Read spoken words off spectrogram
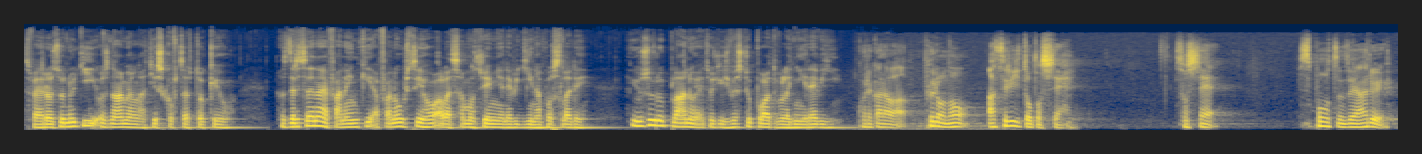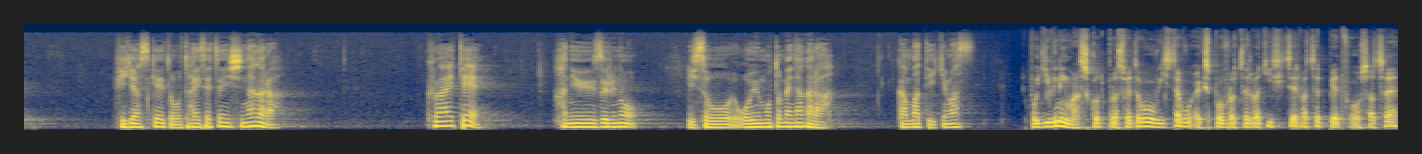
Své rozhodnutí oznámil na tiskovce v Tokiu. Zdrcené faninky a fanoušci ho ale samozřejmě nevidí naposledy. Yuzuru plánuje totiž vystupovat v lední reví. これからはプロのアスリートとしてそしてスポーツであるフィギュアスケートを大切にしながら加えて羽生結弦の理想を追い求めながら頑張っていきます Podivný maskot pro světovou výstavu Expo v roce 2025 v Osace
